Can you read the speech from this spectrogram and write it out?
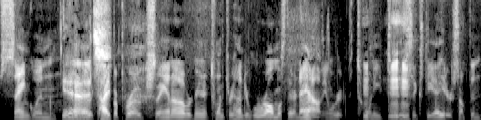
sanguine you know, type approach, saying, "Oh, we're going at 2300. We're almost there now. I mean, we're at 2268 or something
